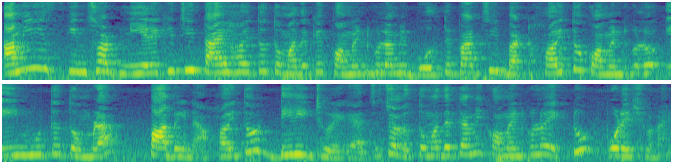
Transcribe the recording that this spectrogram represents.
আমি স্ক্রিনশট নিয়ে রেখেছি, তাই হয়তো তোমাদেরকে কমেন্টগুলো আমি বলতে পারছি বাট হয়তো কমেন্টগুলো এই মুহূর্তে তোমরা পাবে না, হয়তো ডিলিট হয়ে গেছে। চলো, তোমাদেরকে আমি কমেন্টগুলো একটু পড়ে শোনাই।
